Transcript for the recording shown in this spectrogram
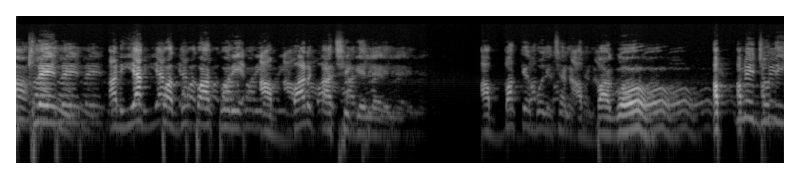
উঠলেন আর এক পা দুপা করে আব্বার কাছে গেলেন। আব্বাকে বলছেন আব্বা গো আপনি যদি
